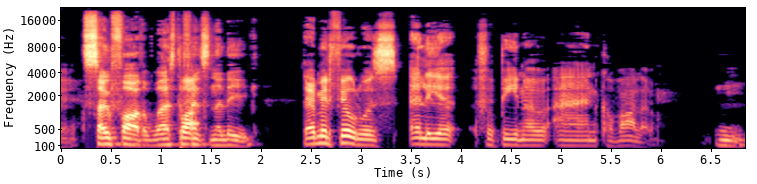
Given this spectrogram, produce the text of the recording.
yeah. So far, the worst But- defense in the league. Their midfield was Elliott, Fabinho, and Carvalho. Mm.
